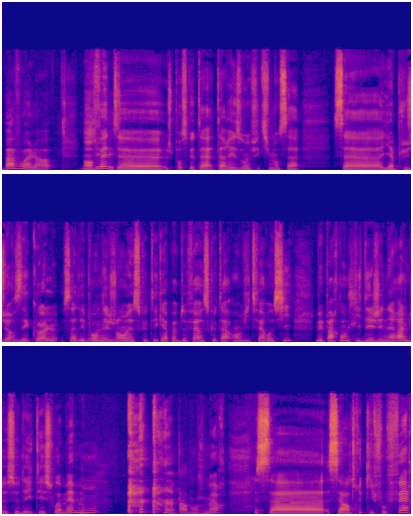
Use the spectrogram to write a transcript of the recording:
bah voilà. En fait, euh, je pense que tu as, raison, effectivement, ça. ça- Il y a plusieurs écoles, ça dépend Ouais. des gens, est-ce que tu es capable de faire, est-ce que tu as envie de faire aussi. Mais par contre, l'idée générale de se dater soi-même, Mm. pardon, je meurs, ça, c'est un truc qu'il faut faire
